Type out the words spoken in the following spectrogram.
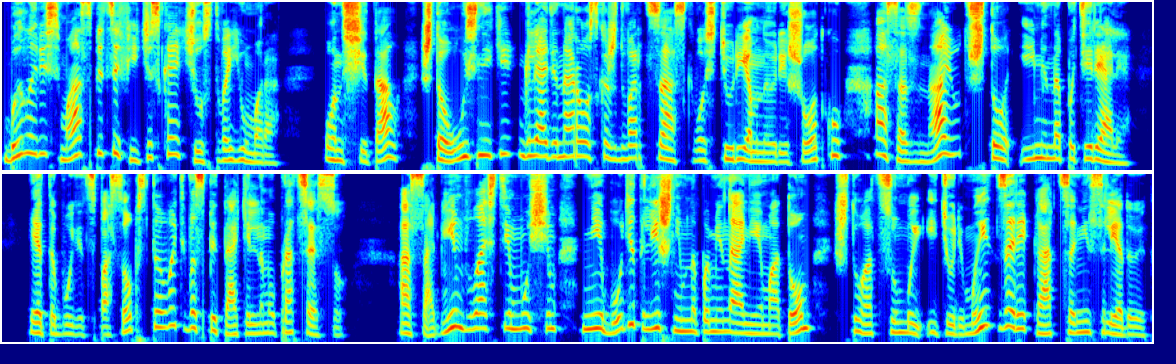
было весьма специфическое чувство юмора. Он считал, что узники, глядя на роскошь дворца сквозь тюремную решетку, осознают, что именно потеряли. Это будет способствовать воспитательному процессу а самим властимущим не будет лишним напоминанием о том, что от сумы и тюрьмы зарекаться не следует.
